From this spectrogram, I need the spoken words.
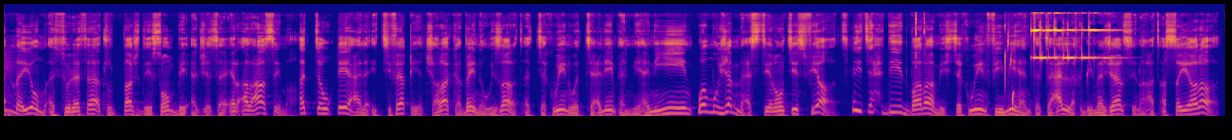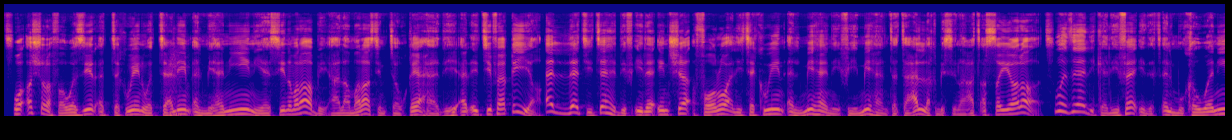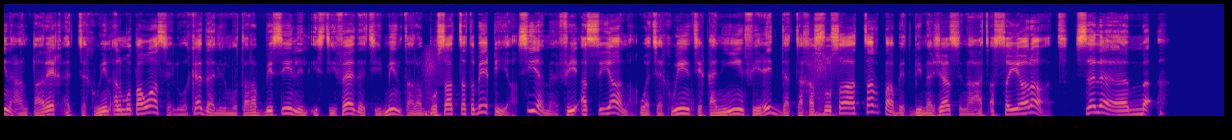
تم يوم الثلاثاء 13 ديسمبر بالجزائر العاصمة. التوقيع على اتفاقية شراكة بين وزارة التكوين والتعليم المهنيين ومجمع ستيلانتيس فيات لتحديد برامج تكوين في مهن تتعلق بمجال صناعة السيارات. وأشرف وزير التكوين والتعليم المهنيين ياسين مرابي على مراسم توقيع هذه الاتفاقية التي تهدف إلى إنشاء فروع لتكوين المهني في مهن تتعلق بصناعة السيارات وذلك لفائدة المكونين عن طريق التكوين المتواصل وكذا للمتربصين للاستفادة من تربصات تطبيقية سيما في الصيانة وتكوين تقنيين في عدة تخصصات ترتبط بمجال صناعة السيارات. سلام!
